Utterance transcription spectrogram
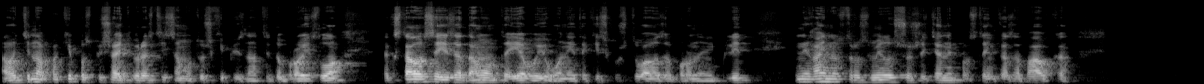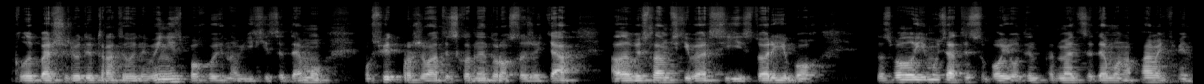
Але ті навпаки поспішають вирости самотужки пізнати добро і зло. Так сталося і з Адамом та Євою. Вони таки скуштували заборонений плід і негайно зрозуміли, що життя не простенька забавка. Коли перші люди втратили невинність, Бог вигнав їх із Едему у світ проживати складне доросле життя, але в ісламській версії історії Бог дозволив їм взяти з собою один предмет з Едему на пам'ять. Він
